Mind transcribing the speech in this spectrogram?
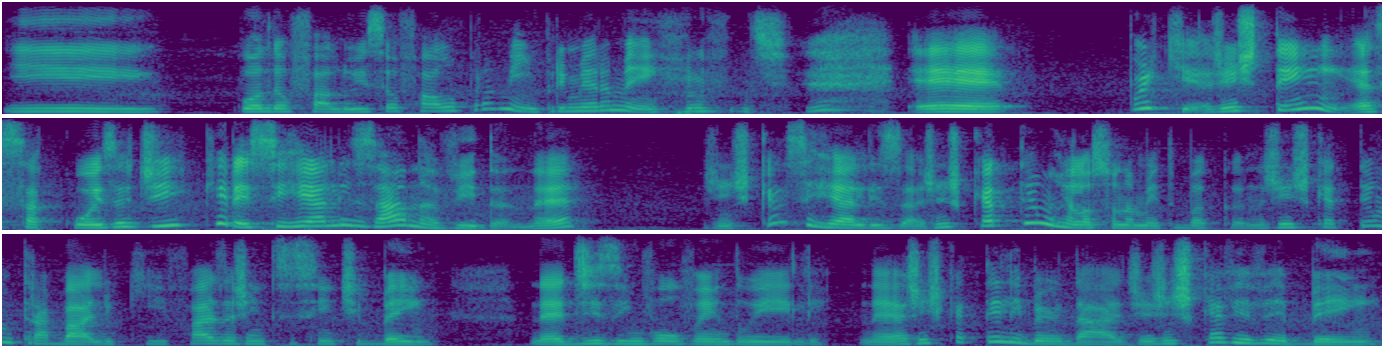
E quando eu falo isso, eu falo para mim, primeiramente. É, porque a gente tem essa coisa de querer se realizar na vida, né? A gente quer se realizar, a gente quer ter um relacionamento bacana, a gente quer ter um trabalho que faz a gente se sentir bem, né, desenvolvendo ele, né? A gente quer ter liberdade, a gente quer viver bem.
